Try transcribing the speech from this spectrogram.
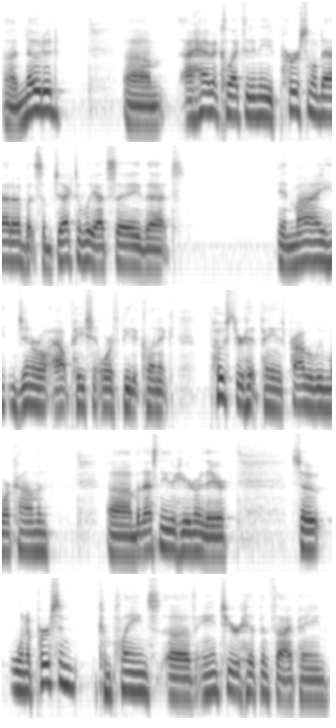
uh, noted, um, I haven't collected any personal data, but subjectively, I'd say that in my general outpatient orthopedic clinic, posterior hip pain is probably more common, uh, but that's neither here nor there. So when a person complains of anterior hip and thigh pain,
